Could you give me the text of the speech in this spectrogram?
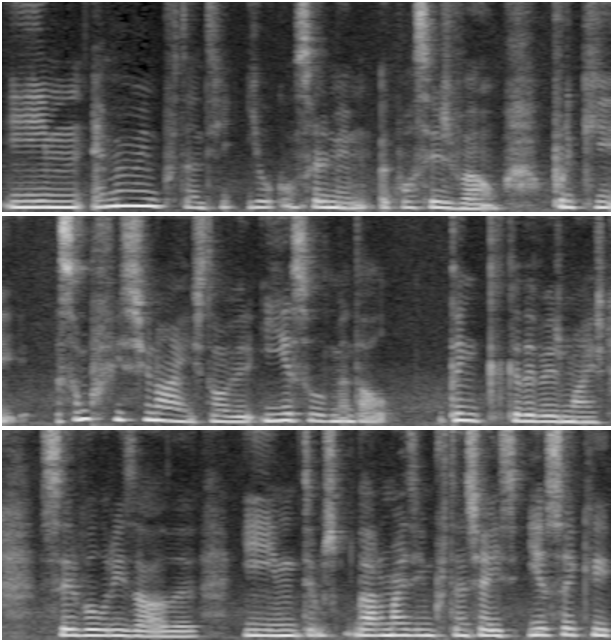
e hum, é mesmo importante, e eu aconselho mesmo a que vocês vão, porque são profissionais, estão a ver, e a saúde mental tem que cada vez mais ser valorizada e temos que dar mais importância a isso. E eu sei que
